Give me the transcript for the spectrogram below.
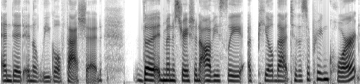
end it in a legal fashion the administration obviously appealed that to the Supreme Court.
